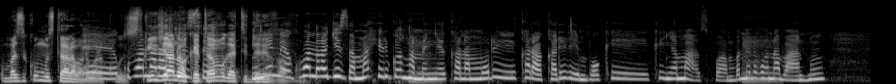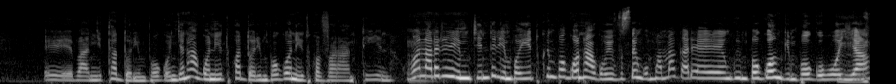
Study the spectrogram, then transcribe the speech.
Umaze kuba umusitari abantu Eh, barakuzi kuba twinjira hano bagahita bavuga ati dereva kuba naragize amahirwe nkamenyekana muri kariya karirimbo ki- k'inyamaswa mbonereho n'abantu. Banyita dore imbogo. Njye ntabwo nitwa dore imbogo nitwa valentina. Kuba nararirimbye indirimbo yitwa imbogo ntabwo bivuze ngo umpamagare ngo imbogo ngo imbogo hoya.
